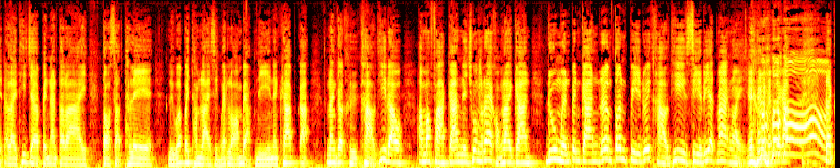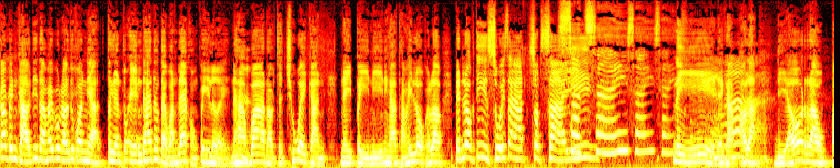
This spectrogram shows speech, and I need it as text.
ษอะไรที่จะเป็นอันตรายต่อสัตว์ทะเล หรือว่าไปทำลายสิ่งแวดล้อมแบบนี้นะครับก็นั่นก็คือข่าวที่เราเอามาฝากกันในช่วงแรกของรายการ ดูเหมือนเป็นการเริ่มต้นปีด้วยข่าวที่ซีเรียสมากหน่อยนะครับโอ้โหแต่ก็เป็นข่าวที่ทำให้พวกเราทุกคนเนี่ยเตือนตัวเองได้ตั้งแต่วันแรกของปีเลยนะครับว่าเราจะช่วยกันในปีนี้นะครับทำให้โลกของเราเป็นโลกที่สวยสะอาดสดใสสดใสใสใสนี่นะครับเอาล่ะเดี๋ยวเราไป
